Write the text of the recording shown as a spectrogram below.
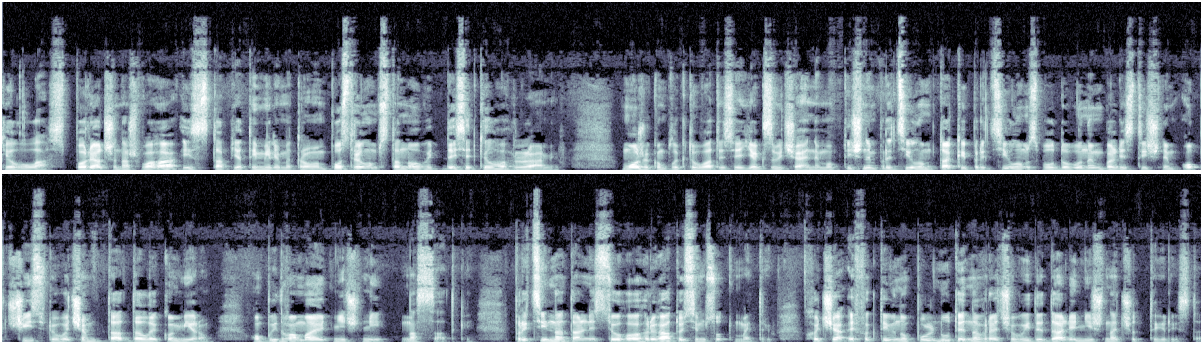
кг. Споряджена ж вага із 105 мм пострілом становить 10 кг. Може комплектуватися як звичайним оптичним прицілом, так і прицілом з вбудованим балістичним обчислювачем та далекоміром. Обидва мають нічні насадки. Прицільна дальність цього агрегату 700 метрів, хоча ефективно пульнути навряд чи вийде далі, ніж на 400.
